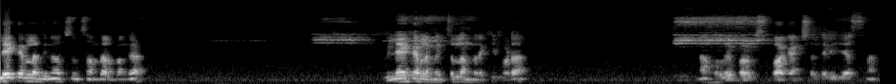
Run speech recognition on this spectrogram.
విలేకరుల దినోత్సవం సందర్భంగా విలేకరుల మిత్రులందరికీ కూడా నా హృదయపూర్వక శుభాకాంక్షలు తెలియజేస్తున్నాను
